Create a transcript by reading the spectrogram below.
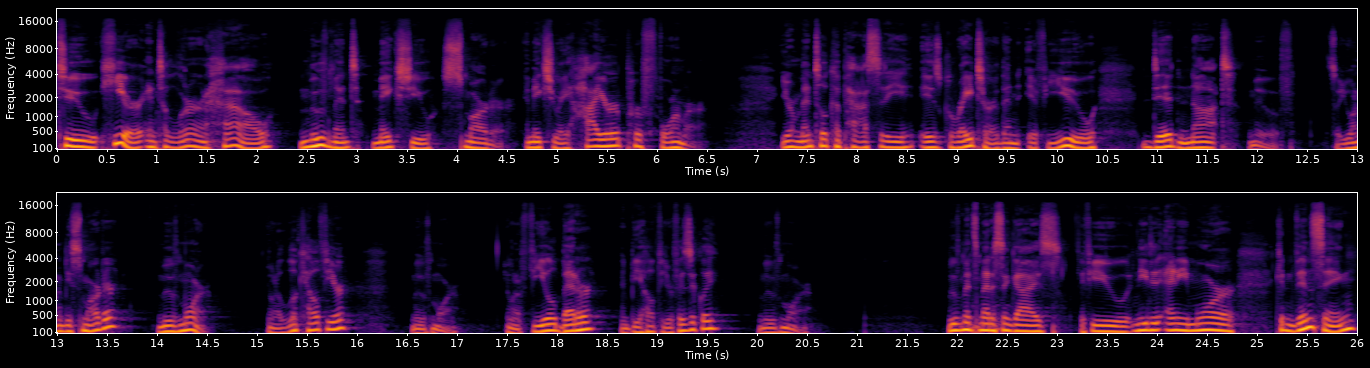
to hear and to learn how movement makes you smarter. It makes you a higher performer. Your mental capacity is greater than if you did not move. So, you want to be smarter? Move more. You want to look healthier? Move more. You want to feel better and be healthier physically? Move more. Movement's medicine, guys. If you needed any more convincing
